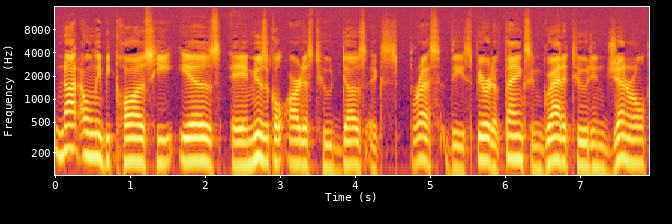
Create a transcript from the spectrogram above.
not only because he is a musical artist who does express the spirit of thanks and gratitude in general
